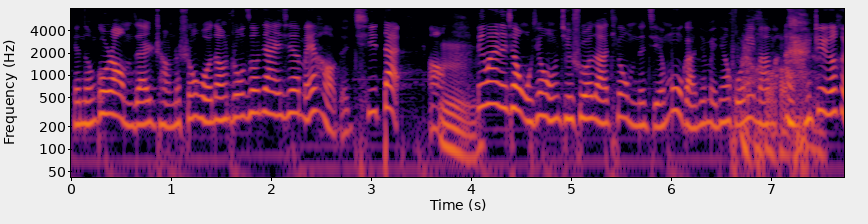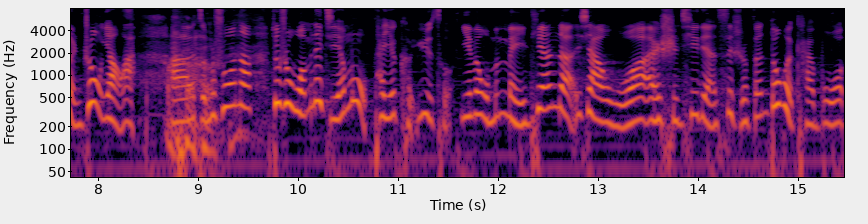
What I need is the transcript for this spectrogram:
也能够让我们在日常的生活当中增加一些美好的期待。啊，另外呢，像五星红旗说的，听我们的节目，感觉每天活力满满，这个很重要啊 啊！怎么说呢？就是我们的节目它也可预测，因为我们每天的下午哎十七点四十分都会开播，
